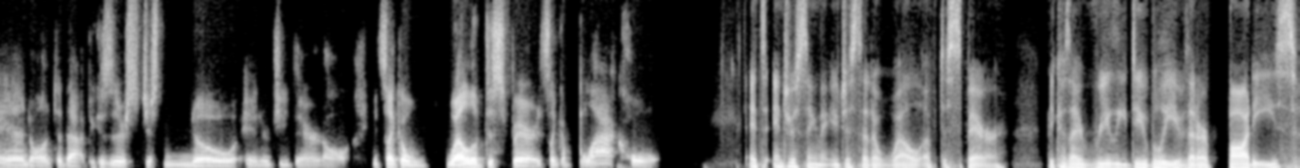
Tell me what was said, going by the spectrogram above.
hand onto that because there's just no energy there at all. It's like a well of despair. It's like a black hole. It's interesting that you just said a well of despair because I really do believe that our bodies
